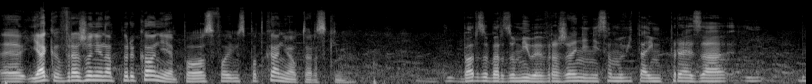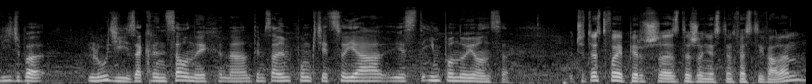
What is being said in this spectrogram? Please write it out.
E, Jak wrażenie na Pyrkonie po swoim spotkaniu autorskim? Bardzo, bardzo miłe wrażenie, niesamowita impreza i liczba ludzi zakręconych na tym samym punkcie co ja jest imponująca. Czy to jest twoje pierwsze zderzenie z tym festiwalem?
